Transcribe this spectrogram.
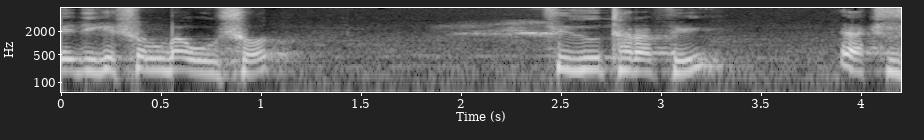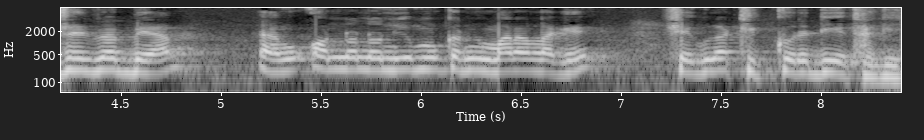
মেডিকেশন বা ঔষধ ফিজিওথেরাপি এক্সারসাইজ বা ব্যায়াম এবং অন্যান্য নিয়মকানুন মানা লাগে সেগুলো ঠিক করে দিয়ে থাকি।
